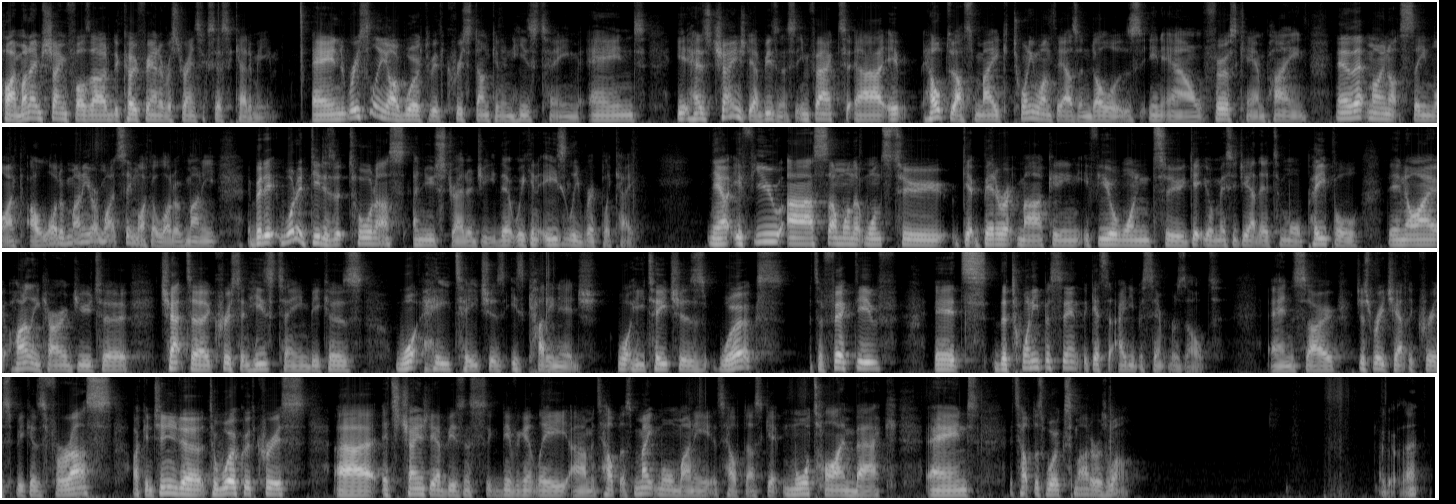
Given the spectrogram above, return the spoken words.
Hi, my name's Shane Fozzard, the co-founder of Australian Success Academy. And recently I worked with Chris Duncan and his team and it has changed our business. In fact, uh, it helped us make $21,000 in our first campaign. Now that might not seem like a lot of money or it might seem like a lot of money, but it, what it did is it taught us a new strategy that we can easily replicate. Now, if you are someone that wants to get better at marketing, if you're wanting to get your message out there to more people, then I highly encourage you to chat to Chris and his team because what he teaches is cutting edge. What he teaches works, it's effective, it's the 20% that gets the 80% result. And so just reach out to Chris because for us, I continue to, to work with Chris. Uh, it's changed our business significantly. Um, it's helped us make more money. It's helped us get more time back and it's helped us work smarter as well. I got that.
